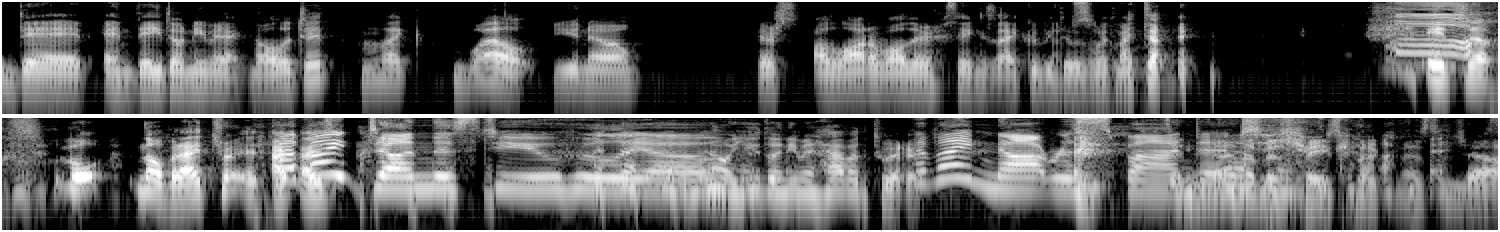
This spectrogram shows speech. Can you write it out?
that and they don't even acknowledge it, I'm like, well, you know, there's a lot of other things I could be doing with my time. It's a well, no, but I try. Have I, I, done this to you, Julio? no, you don't even have a Twitter. Have I not responded? None of to his Facebook comments? messages. No,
